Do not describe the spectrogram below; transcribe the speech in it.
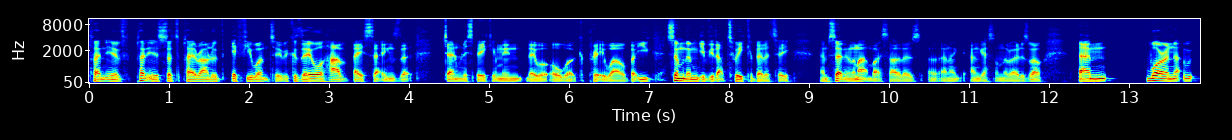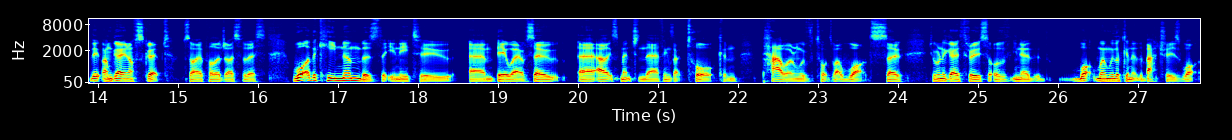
Plenty of plenty of stuff to play around with if you want to, because they all have base settings that, generally speaking, I mean, they will all work pretty well. But you, some of them give you that tweakability. Um, certainly on the mountain bike side of those, uh, and I, I guess on the road as well. Um, Warren, I'm going off script, so I apologise for this. What are the key numbers that you need to um, be aware of? So, uh, Alex mentioned there things like torque and power, and we've talked about watts. So, do you want to go through sort of, you know, what when we're looking at the batteries, what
